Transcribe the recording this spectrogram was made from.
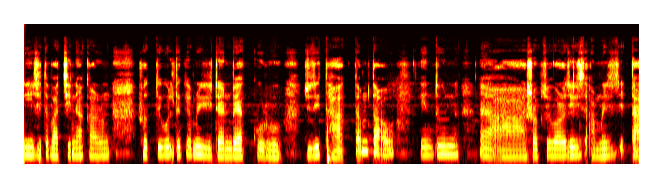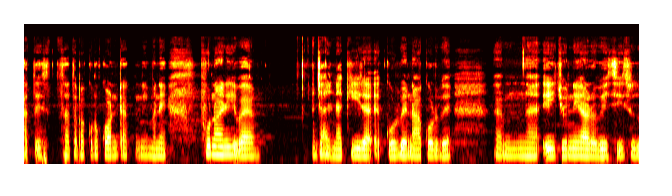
নিয়ে যেতে পারছি না, কারণ সত্যি বলতে কি আমি রিটার্ন ব্যাক করব। যদি থাকতাম তাও কিন্তু সবচেয়ে বড় জিনিস আমি তাদের সাথে বা কোনো কন্ট্যাক্ট নেই মানে ফোন হয়নি বা জানি না কী করবে না করবে এই জন্যে আরও বেশি শুধু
